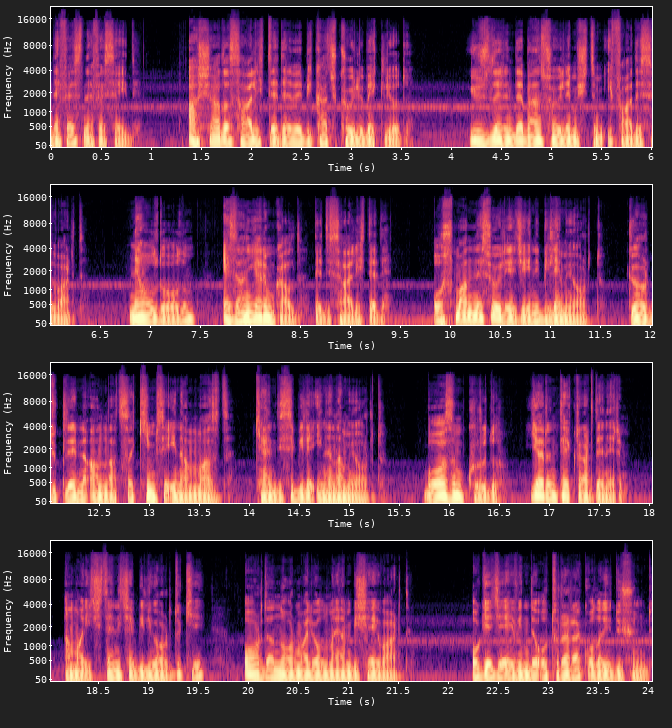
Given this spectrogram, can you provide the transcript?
Nefes nefeseydi. Aşağıda Salih dede ve birkaç köylü bekliyordu. Yüzlerinde ben söylemiştim ifadesi vardı. Ne oldu oğlum? Ezan yarım kaldı dedi Salih dede. Osman ne söyleyeceğini bilemiyordu. Gördüklerini anlatsa kimse inanmazdı. Kendisi bile inanamıyordu. Boğazım kurudu. Yarın tekrar denerim. Ama içten içe biliyordu ki orada normal olmayan bir şey vardı. O gece evinde oturarak olayı düşündü.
